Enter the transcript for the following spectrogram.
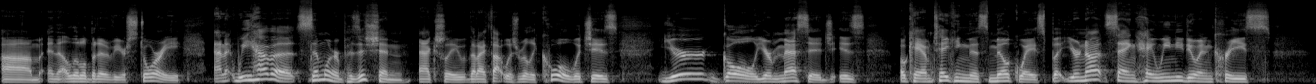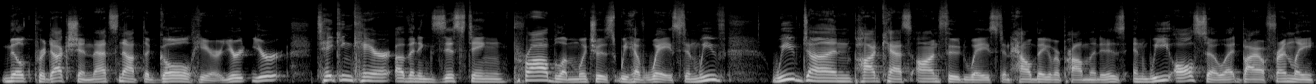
um, and a little bit of your story, and we have a similar position actually that I thought was really cool, which is your goal, your message is okay. I'm taking this milk waste, but you're not saying, hey, we need to increase milk production. That's not the goal here. You're you're taking care of an existing problem, which is we have waste, and we've we've done podcasts on food waste and how big of a problem it is, and we also at BioFriendly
